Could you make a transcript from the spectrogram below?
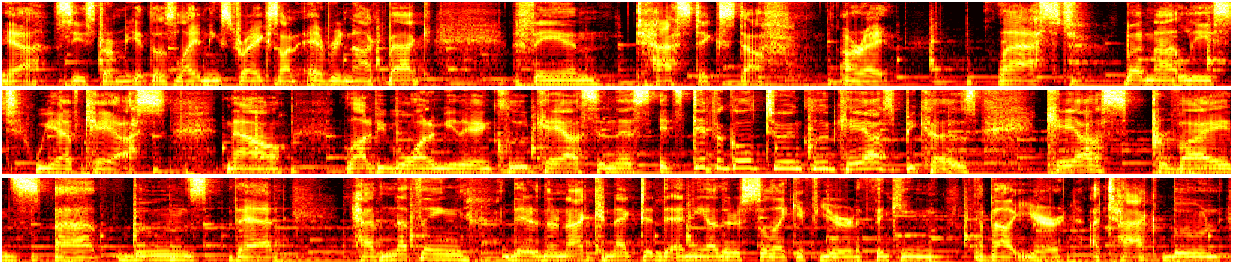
yeah, Sea Storm. You get those lightning strikes on every knockback. Fantastic stuff. All right, last but not least, we have Chaos. Now, a lot of people wanted me to include Chaos in this. It's difficult to include Chaos because Chaos provides uh, boons that have nothing, they're, they're not connected to any others. So, like if you're thinking about your attack boon,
